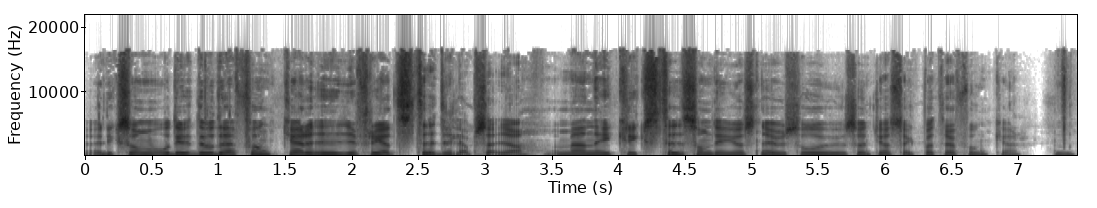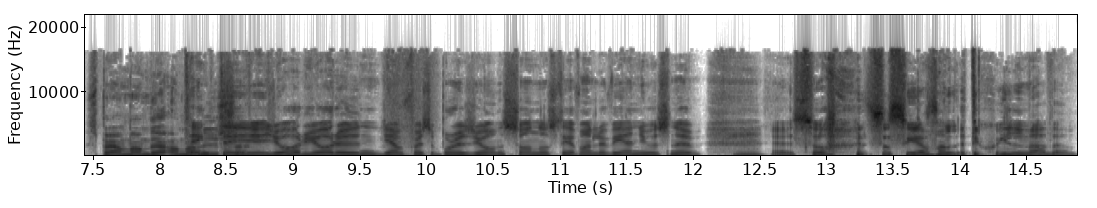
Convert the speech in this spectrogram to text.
eh, Liksom, och det, och det funkar i fredstid, höll jag på att säga. Men i krigstid som det är just nu så, så är inte jag säker på att det funkar. Mm. Spännande analyser. Tänk dig, gör, gör en jämförelse Boris Johnson och Stefan Löfven just nu mm. Eh, så, så ser man lite skillnaden.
